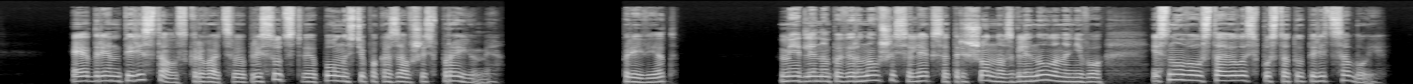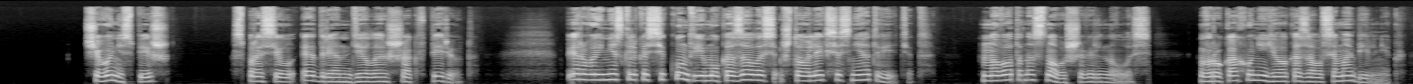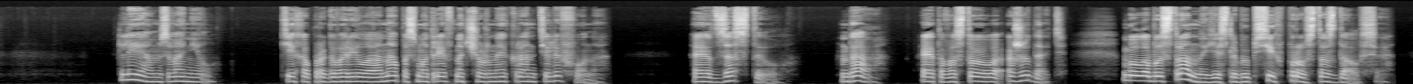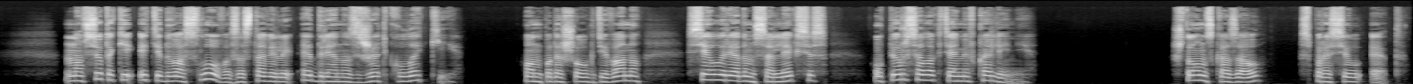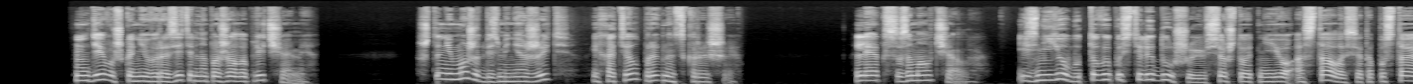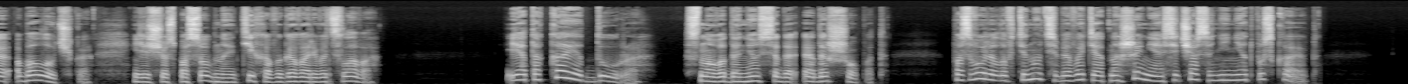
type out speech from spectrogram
Эдриан перестал скрывать свое присутствие, полностью показавшись в проеме. «Привет», Медленно повернувшись, Лекс отрешенно взглянула на него и снова уставилась в пустоту перед собой. «Чего не спишь?» — спросил Эдриан, делая шаг вперед. Первые несколько секунд ему казалось, что Алексис не ответит. Но вот она снова шевельнулась. В руках у нее оказался мобильник. «Лиам звонил», — тихо проговорила она, посмотрев на черный экран телефона. Эд застыл. «Да, этого стоило ожидать. Было бы странно, если бы псих просто сдался. Но все таки эти два слова заставили Эдриана сжать кулаки. Он подошел к дивану, сел рядом с Алексис, уперся локтями в колени. «Что он сказал?» — спросил Эд. Девушка невыразительно пожала плечами. Что не может без меня жить, и хотел прыгнуть с крыши. Лекс замолчала. Из нее будто выпустили душу, и все, что от нее осталось, это пустая оболочка, еще способная тихо выговаривать слова. «Я такая дура», — снова донесся до Эда шепот. «Позволила втянуть себя в эти отношения, а сейчас они не отпускают».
